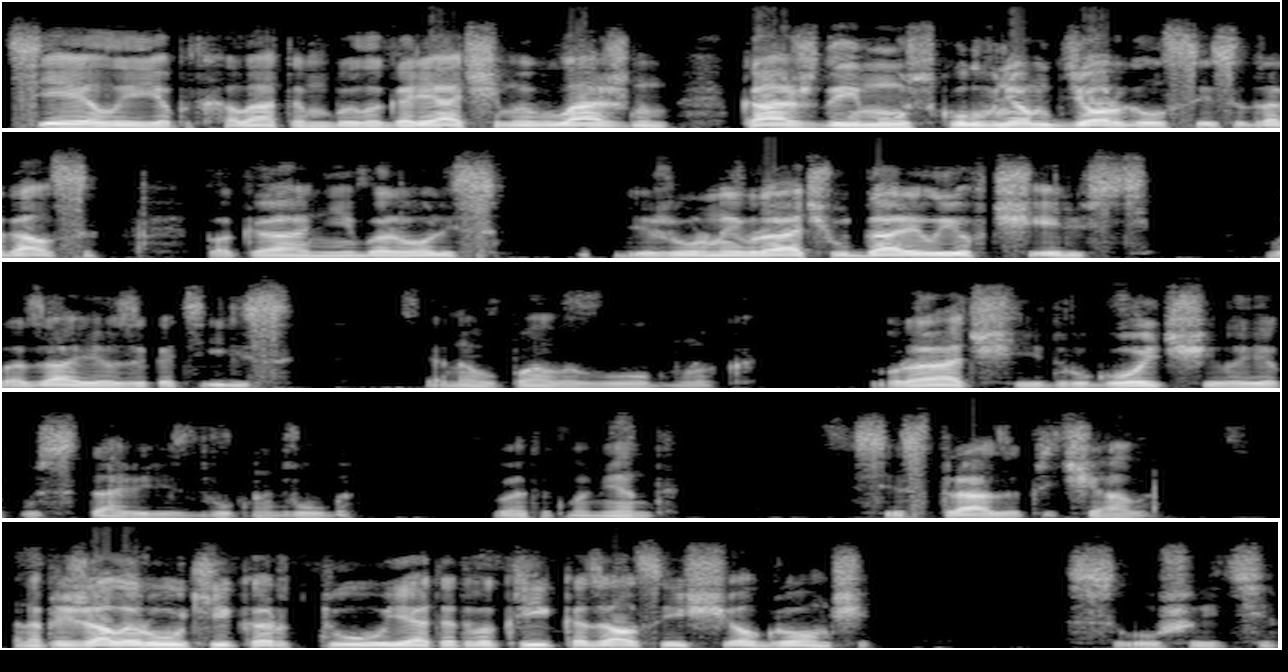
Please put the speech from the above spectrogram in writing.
Тело ее под халатом было горячим и влажным, каждый мускул в нем дергался и содрогался. Пока они боролись, дежурный врач ударил ее в челюсть. Глаза ее закатились, и она упала в обморок. Врач и другой человек уставились друг на друга. В этот момент сестра закричала. Она прижала руки к рту, и от этого крик казался еще громче. «Слушайте,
